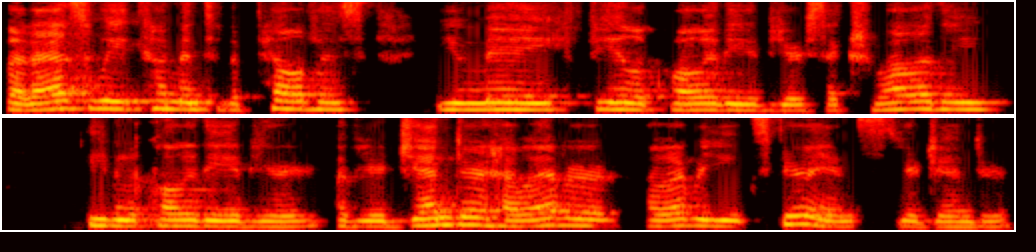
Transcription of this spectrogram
But as we come into the pelvis, you may feel a quality of your sexuality, even the quality of your of your gender, however however you experience your gender.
